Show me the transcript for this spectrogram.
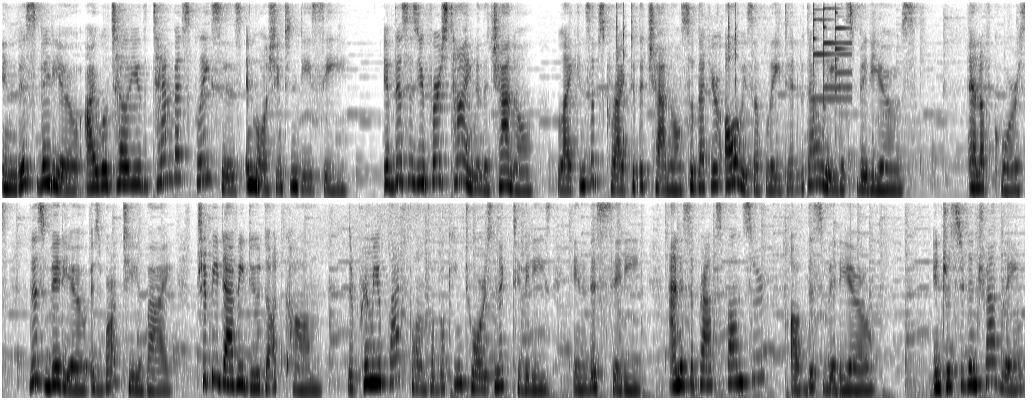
In this video, I will tell you the 10 best places in Washington, D.C. If this is your first time in the channel, like and subscribe to the channel so that you're always updated with our latest videos. And of course, this video is brought to you by Tripidabido.com, the premier platform for booking tours and activities in this city, and is a proud sponsor of this video. Interested in traveling?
